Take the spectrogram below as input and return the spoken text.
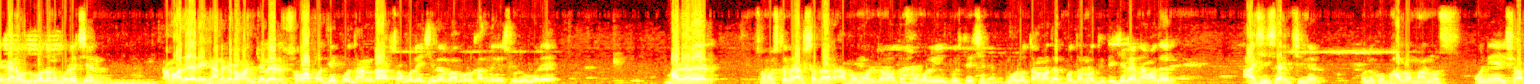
এখানে উদ্বোধন করেছেন। আমাদের এখানকার অঞ্চলের সভাপতি, প্রধানরা সকলেই ছিলেন। বাবুল খান থেকে শুরু করে বাজারের সমস্ত ব্যবসাদার আপামর জনতা সকলেই উপস্থিত ছিলেন। মূলত আমাদের প্রধান অতিথি ছিলেন আমাদের আইসি সাহেব ছিলেন। উনি খুব ভালো মানুষ। উনি এইসব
